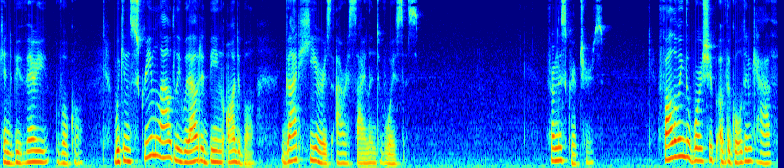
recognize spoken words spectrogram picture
can be very vocal. We can scream loudly without it being audible God hears our silent voices. From the Scriptures Following the worship of the golden calf,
